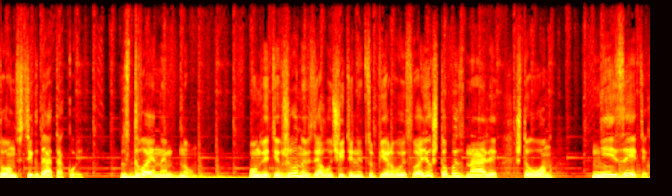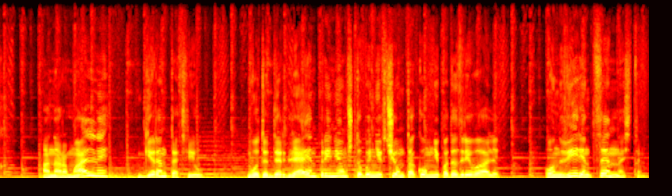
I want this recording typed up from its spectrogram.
что он всегда такой, с двойным дном. Он ведь и в жены взял учительницу первую свою, чтобы знали, что он не из этих, а нормальный геронтофил. Вот и Дерляйн при нем, чтобы ни в чем таком не подозревали. Он верен ценностям,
